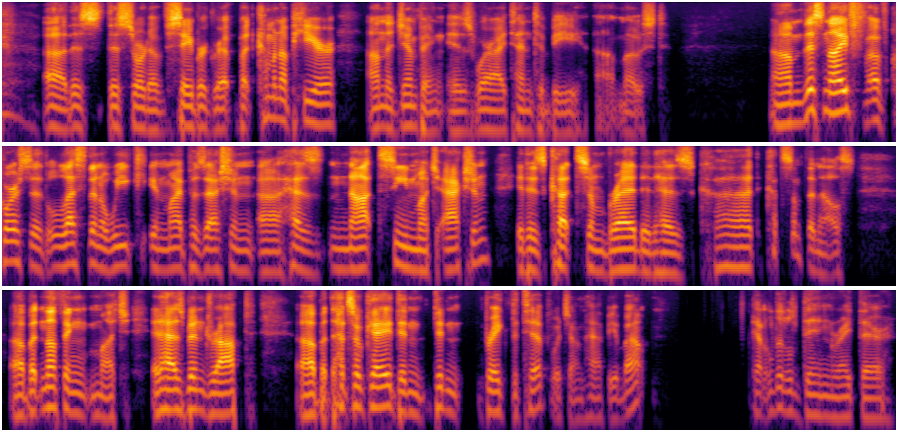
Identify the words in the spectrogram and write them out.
uh, this this sort of saber grip. But coming up here on the jimping is where I tend to be uh, most. Um, this knife, of course, less than a week in my possession, uh, has not seen much action. It has cut some bread. It has cut cut something else, uh, but nothing much. It has been dropped, uh, but that's okay. It didn't didn't break the tip, which I'm happy about. Got a little ding right there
